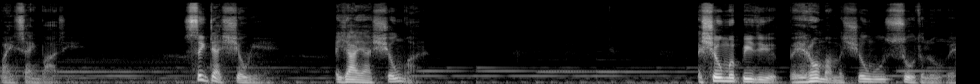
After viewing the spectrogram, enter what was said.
ပိုင်ဆိုင်ပါစေစိတ်ဓာတ်ရှုံးရင်အရာရာရှုံးပါတယ်အရှုံးမပြီးသေးဘယ်တော့မှမရှုံးဘူးဆိုသလိုပဲ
